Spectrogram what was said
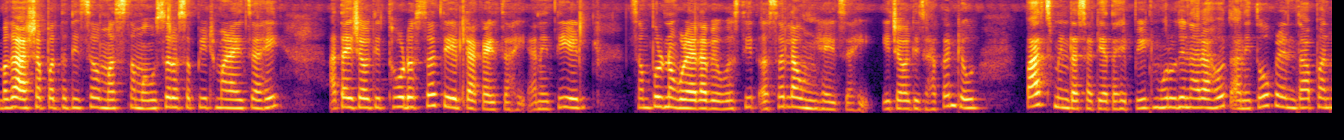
बघा अशा पद्धतीचं मस्त मऊसर असं पीठ मळायचं आहे. आता याच्यावरती थोडंसं तेल टाकायचं आहे आणि तेल संपूर्ण गोळ्याला व्यवस्थित असं लावून घ्यायचं आहे. याच्यावरती झाकण ठेवून पाच मिनटासाठी आता हे पीठ मुरू देणार आहोत आणि तोपर्यंत आपण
